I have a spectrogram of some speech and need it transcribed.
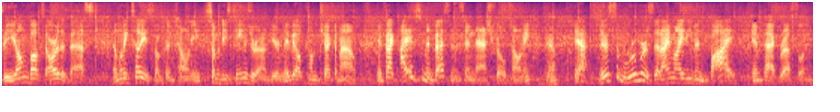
The Young Bucks are the best. And let me tell you something, Tony. Some of these teams around here, maybe I'll come check them out. In fact, I have some investments in Nashville, Tony. Yeah? Yeah, there's some rumors that I might even buy Impact Wrestling.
